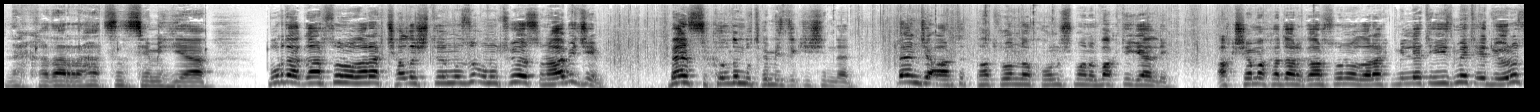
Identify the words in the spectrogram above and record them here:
Ne kadar rahatsın Semih ya. Burada garson olarak çalıştığımızı unutuyorsun abicim. Ben sıkıldım bu temizlik işinden. Bence artık patronla konuşmanın vakti geldi. Akşama kadar garson olarak millete hizmet ediyoruz.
